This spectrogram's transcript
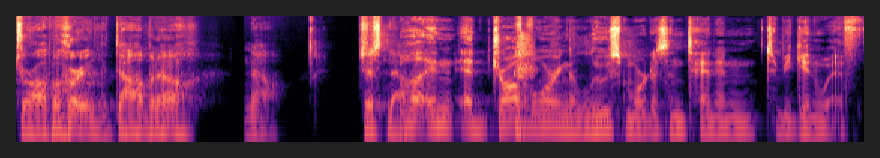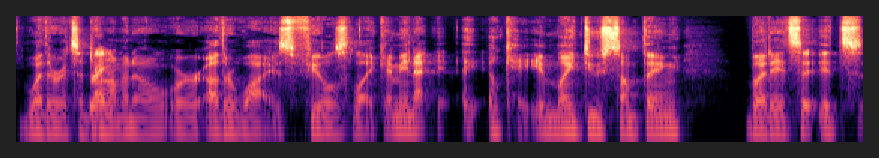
draw boring the domino, no. Just no. Well, and, and draw boring a loose mortise and tenon to begin with, whether it's a Right. domino or otherwise, feels like. I mean, I, okay, it might do something, but it's it's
